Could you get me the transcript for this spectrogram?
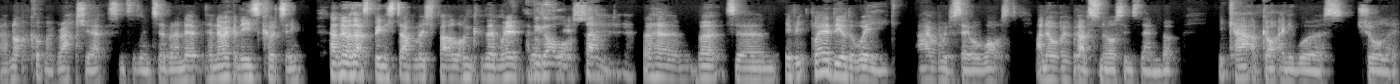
I've not cut my grass yet since the winter, but I know, I know it needs cutting. I know that's been established far longer than we've. Have you got a lot of sand? Um, but um, if it played the other week, I would say, well, what's? I know we've had snow since then, but it can't have got any worse, surely.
